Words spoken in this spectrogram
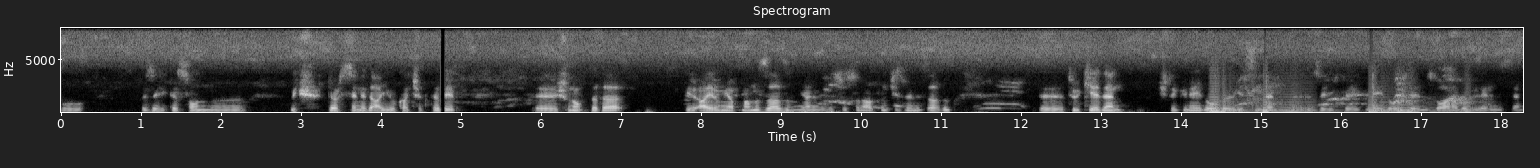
bu özellikle son e, 3-4 senede ayyuka çıktı. Bir, şu noktada bir ayrım yapmamız lazım. Yani bu hususun altını çizmemiz lazım. E, Türkiye'den işte Güneydoğu bölgesinden e, özellikle Güneydoğu illerimiz, Doğu Anadolu illerimizden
